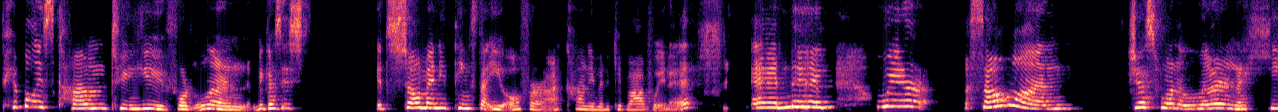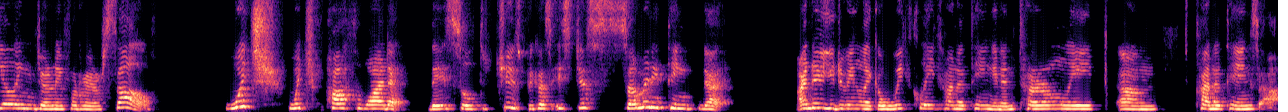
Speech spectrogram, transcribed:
people is come to you for learn because it's it's so many things that you offer i can't even keep up with it and then where someone just want to learn a healing journey for yourself which which pathway that they still to choose because it's just so many things that i know you're doing like a weekly kind of thing and then termly um kind of things. I,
